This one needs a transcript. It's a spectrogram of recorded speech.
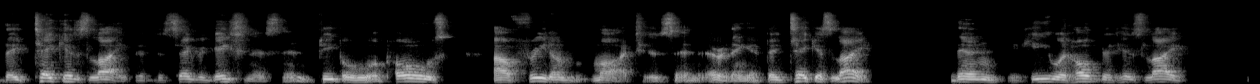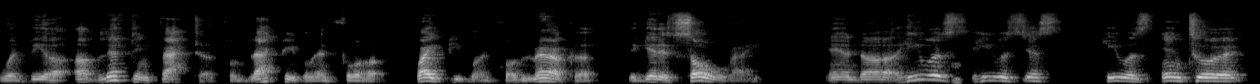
they take his life, the segregationists and people who oppose our freedom marches and everything, if they take his life, then he would hope that his life would be an uplifting factor for Black people and for white people and for America to get its soul right. And uh, he was he was just he was into it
